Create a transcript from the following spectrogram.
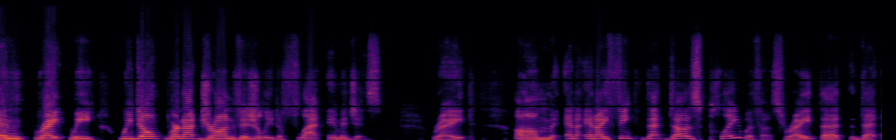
And right, we we don't we're not drawn visually to flat images, right? um and and i think that does play with us right that that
